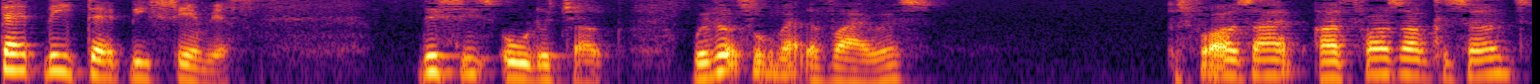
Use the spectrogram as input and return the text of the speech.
deadly, deadly serious. This is all a joke. We're not talking about the virus. As far as I, as far as I'm concerned,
